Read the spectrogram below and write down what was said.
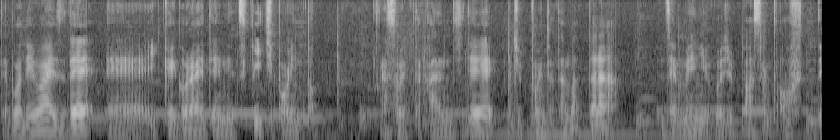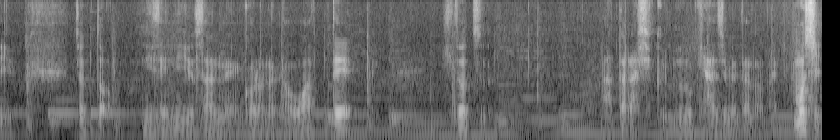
でボディワイズで、えー、1回ご来店につき1ポイント。そういった感じで10ポイント貯まったら全メニュー50%オフっていうちょっと2023年コロナが終わって一つ新しく動き始めたのでもし、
